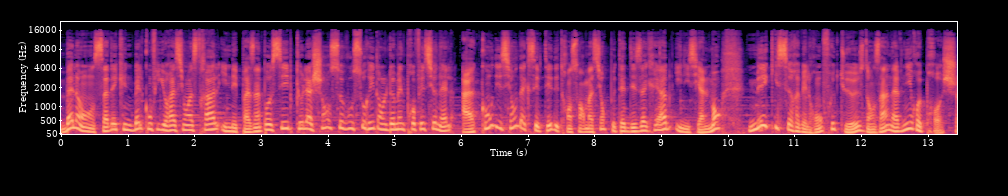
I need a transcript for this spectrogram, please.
Balance, avec une belle configuration astrale, il n'est pas impossible que la chance vous sourie dans le domaine professionnel, à condition d'accepter des transformations peut-être désagréables initialement, mais qui se révéleront fructueuses dans un avenir proche.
